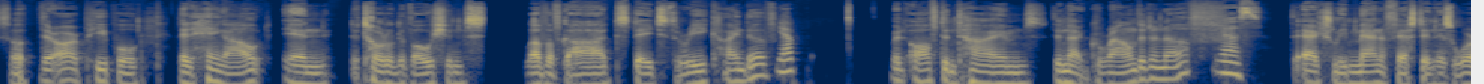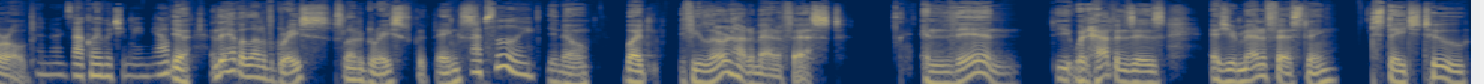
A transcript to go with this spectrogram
So there are people that hang out in the total devotion, love of God, stage three kind of, Yep. but oftentimes they're not grounded enough Yes. to actually manifest in this world. I know exactly what you mean. Yep. Yeah. And they have a lot of grace. It's a lot of grace, good things Absolutely. you know. But if you learn how to manifest, and then what happens is, as you're manifesting, stage two,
